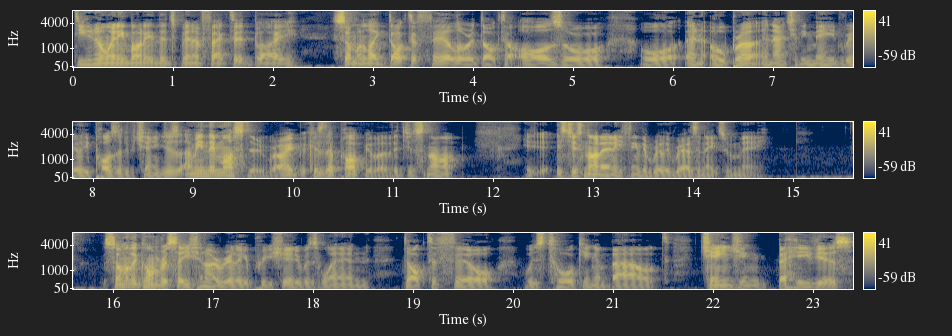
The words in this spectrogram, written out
Do you know anybody that's been affected by someone like Dr. Phil or Dr. Oz or or an Oprah and actually made really positive changes? I mean, they must do, right? Because they're popular. They're just not. It's just not anything that really resonates with me. Some of the conversation I really appreciated was when Dr. Phil was talking about changing behaviors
